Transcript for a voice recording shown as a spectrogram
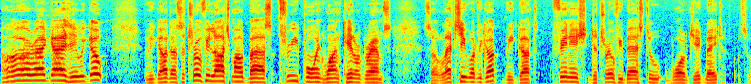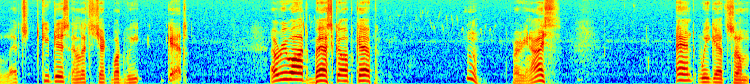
Alright guys, here we go. We got us a trophy largemouth bass, 3.1 kilograms. So let's see what we got. We got finish the trophy bass to warm jig bait. So let's keep this and let's check what we get. A reward bass cup cap. Hmm, very nice. And we get some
